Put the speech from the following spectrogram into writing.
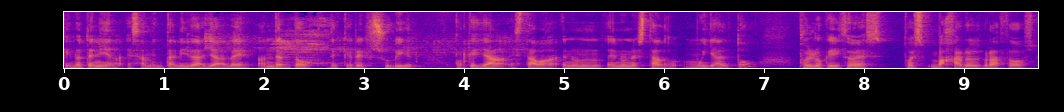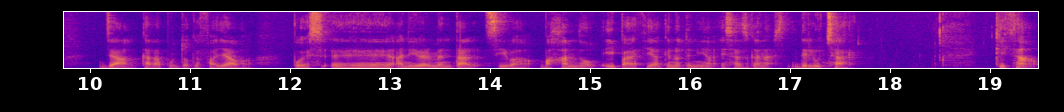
que no tenía esa mentalidad ya de underdog, de querer subir, porque ya estaba en un, en un estado muy alto, pues lo que hizo es pues bajar los brazos, ya cada punto que fallaba pues eh, a nivel mental se iba bajando y parecía que no tenía esas ganas de luchar. Quizá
